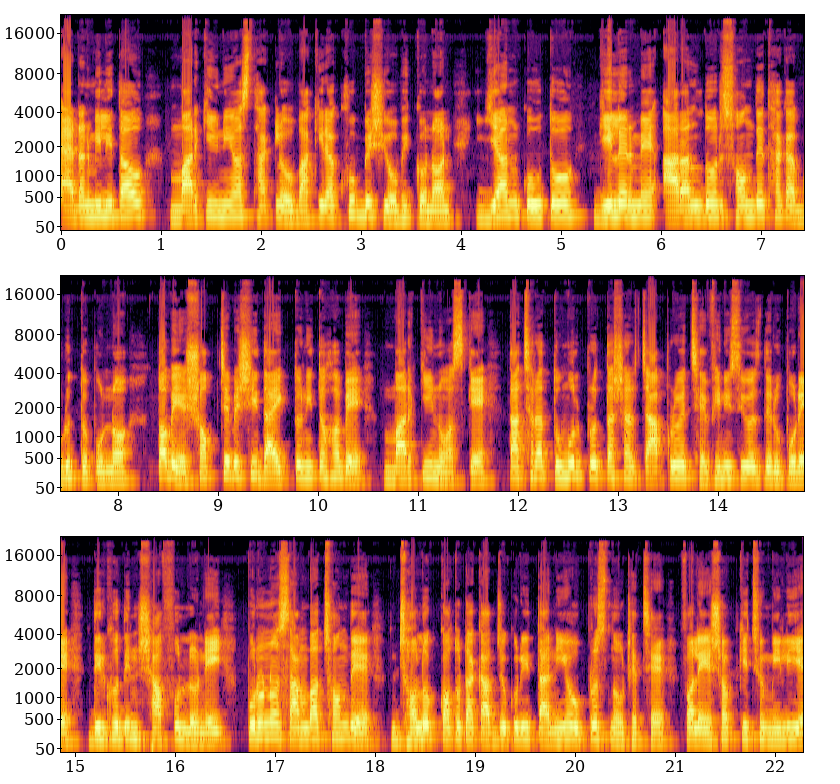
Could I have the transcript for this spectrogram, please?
অ্যাডান মিলিতাও মার্কিউনিয়াস থাকলেও বাকিরা খুব বেশি অভিজ্ঞ নন। ইয়ান কৌতো, গিলেরমে আরালদোর ছন্দে থাকা গুরুত্বপূর্ণ। তবে সবচেয়ে বেশি দায়িত্ব নিতে হবে মার্কিনোসকে তাছাড়া তুমুল প্রত্যাশার চাপ রয়েছে ভিনিসিয়াসদের উপরে। দীর্ঘদিন সাফল্য নেই। পুরনো সাম্বা ছন্দে ঝলক কতটা কার্যকরী তা নিয়েও প্রশ্ন উঠেছে। ফলে এসব কিছু মিলিয়ে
